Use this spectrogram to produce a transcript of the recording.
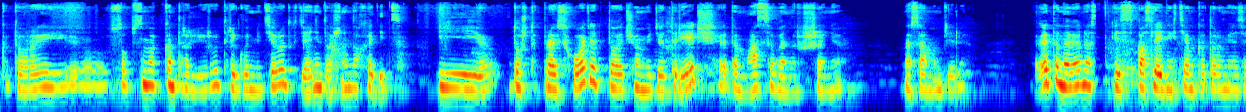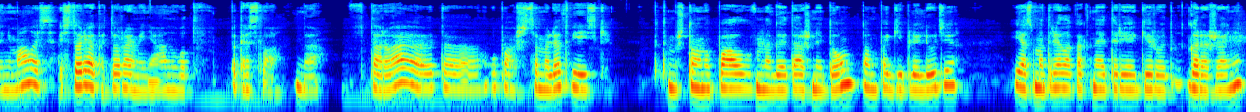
который, собственно, контролирует, регламентирует, где они должны находиться. И то, что происходит, то, о чем идет речь, это массовое нарушение на самом деле. Это, наверное, из последних тем, которыми я занималась, история, которая меня ну, вот, потрясла. Да. Вторая — это упавший самолет в Ейске, потому что он упал в многоэтажный дом, там погибли люди. Я смотрела, как на это реагируют горожане.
